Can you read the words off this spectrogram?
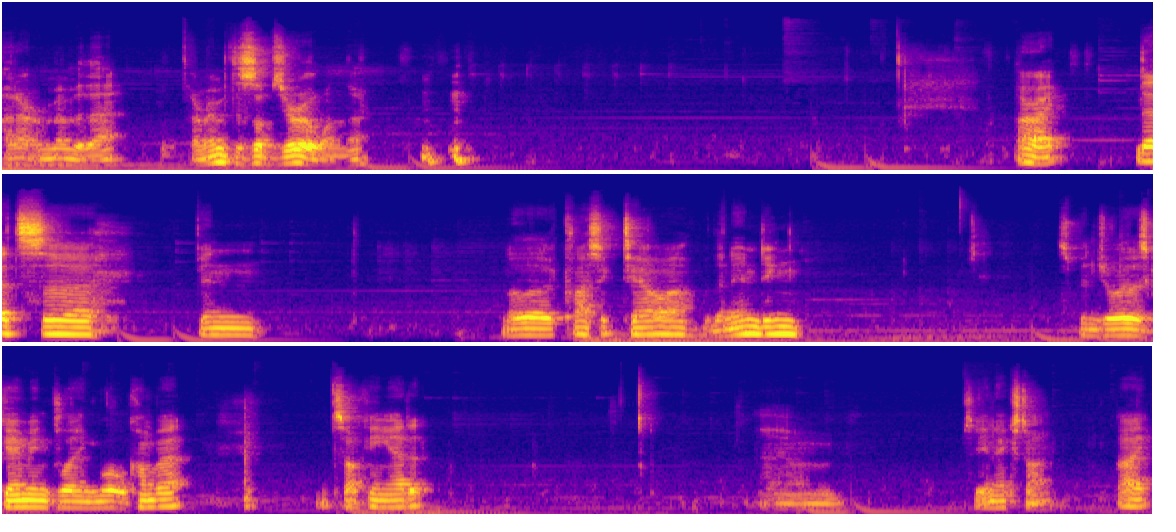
I don't remember that. I remember the Sub-Zero one though. All right, that's uh, been another classic tower with an ending. It's been joyless gaming, playing Mortal Kombat, and sucking at it. Um, see you next time. Bye.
